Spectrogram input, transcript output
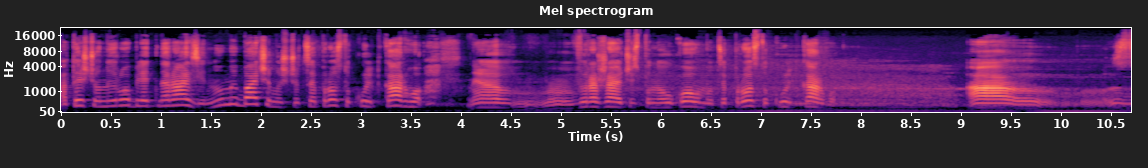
А те, що вони роблять наразі, ну ми бачимо, що це просто культ карго, е, виражаючись по-науковому, це просто культ карго. А е, з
